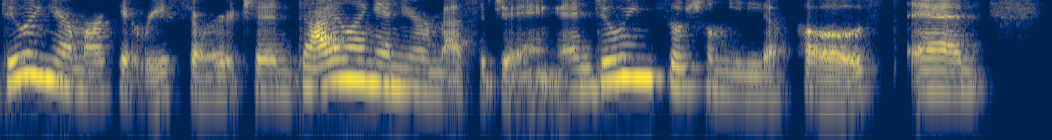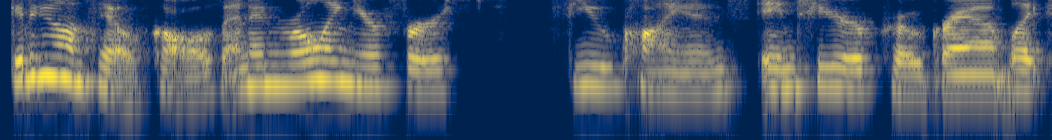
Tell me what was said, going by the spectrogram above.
doing your market research and dialing in your messaging and doing social media posts and getting on sales calls and enrolling your first few clients into your program. Like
